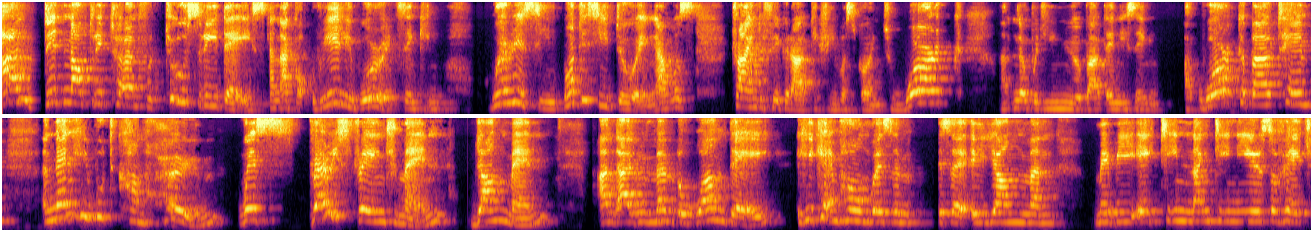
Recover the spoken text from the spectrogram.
and did not return for two, three days. And I got really worried, thinking, where is he? What is he doing? I was trying to figure out if he was going to work. Uh, nobody knew about anything work about him. And then he would come home with very strange men, young men. And I remember one day he came home with a, with a, a young man, maybe 18, 19 years of age,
